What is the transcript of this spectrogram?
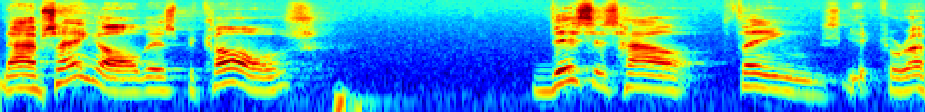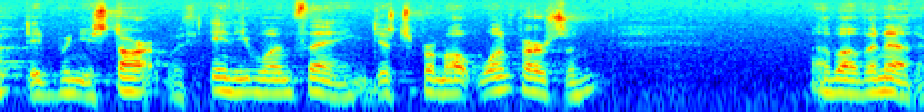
Now, I'm saying all this because this is how things get corrupted when you start with any one thing, just to promote one person above another.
